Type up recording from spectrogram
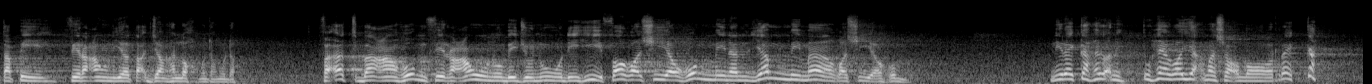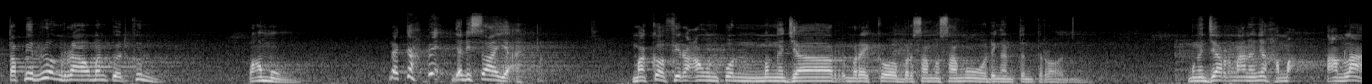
tapi Fir'aun dia tak jang halah mudah-mudah fa'atba'ahum fir'aunu bijunudihi faghashiyahum minal yammi ma ghashiyahum ni rekah juga ni Tuhan rakyat Masya Allah rekah tapi rung rau man เกิดขึ้น lama rekah pek jadi saya maka Fir'aun pun mengejar mereka bersama-sama dengan tentera mengejar maknanya hamba tamla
